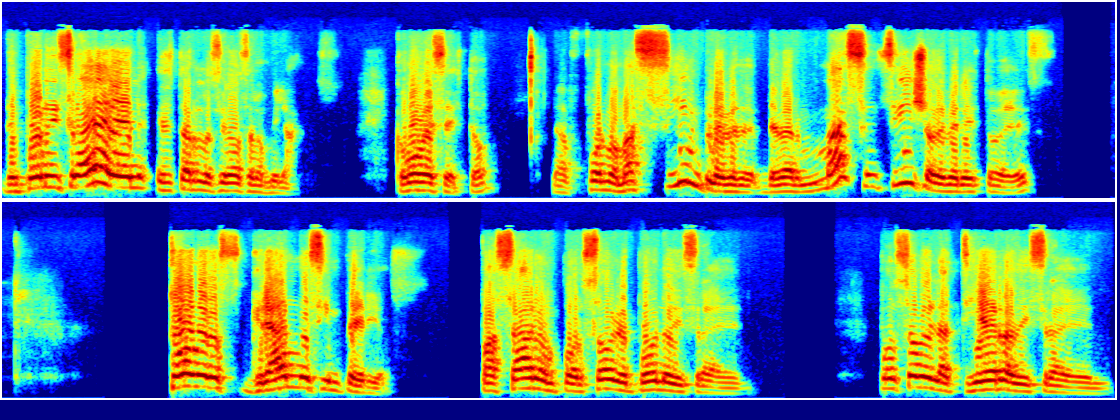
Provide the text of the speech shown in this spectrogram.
del pueblo de Israel es estar a los milagros. ¿Cómo ves esto? La forma más simple de ver, más sencilla de ver esto es, todos los grandes imperios pasaron por sobre el pueblo de Israel, por sobre la tierra de Israel,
